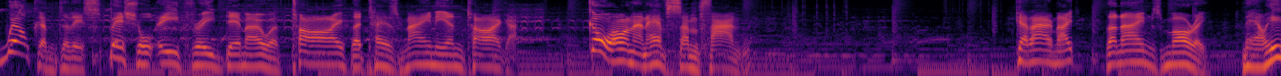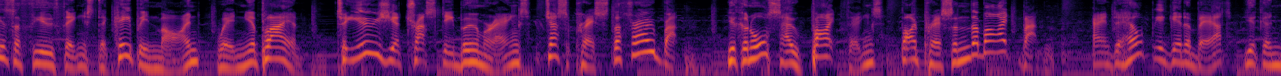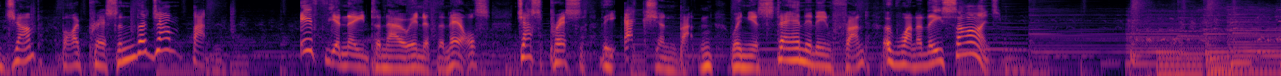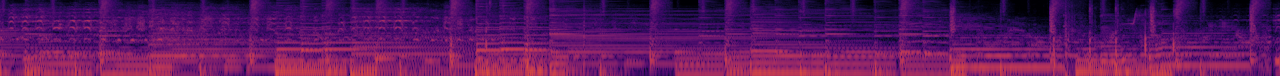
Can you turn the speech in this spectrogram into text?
Welcome to this special E3 demo of Ty, the Tasmanian Tiger. Go on and have some fun. G'day, mate. The name's Maurie. Now, here's a few things to keep in mind when you're playing. To use your trusty boomerangs, just press the throw button. You can also bite things by pressing the bite button. And to help you get about, you can jump by pressing the jump button. If you need to know anything else, just press the action button when you're standing in front of one of these signs.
